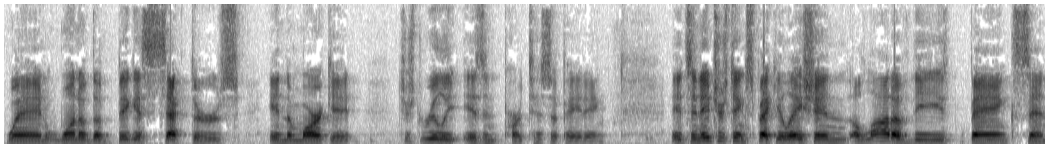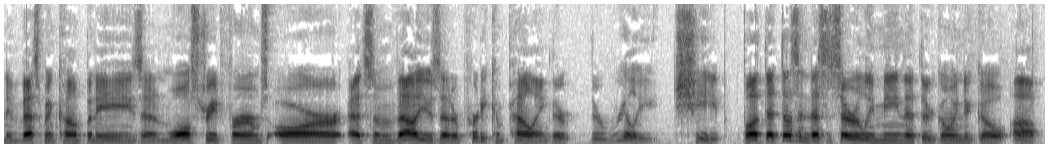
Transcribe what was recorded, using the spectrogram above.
when one of the biggest sectors in the market just really isn't participating. It's an interesting speculation. A lot of these banks and investment companies and Wall Street firms are at some values that are pretty compelling. They're they're really cheap, but that doesn't necessarily mean that they're going to go up.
